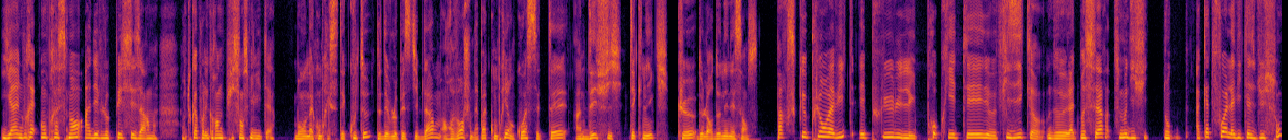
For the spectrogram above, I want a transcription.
il y a un vrai empressement à développer ces armes. En tout cas, pour les grandes puissances militaires. Bon, on a compris que c'était coûteux de développer ce type d'armes. En revanche, on n'a pas compris en quoi c'était un défi technique que de leur donner naissance parce que plus on va vite et plus les propriétés euh, physiques de l'atmosphère se modifient. Donc à quatre fois la vitesse du son,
